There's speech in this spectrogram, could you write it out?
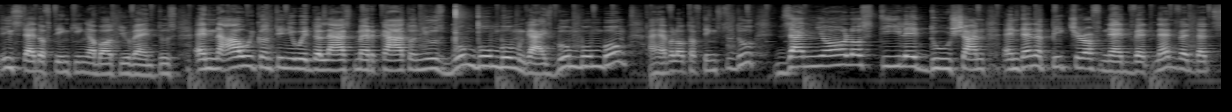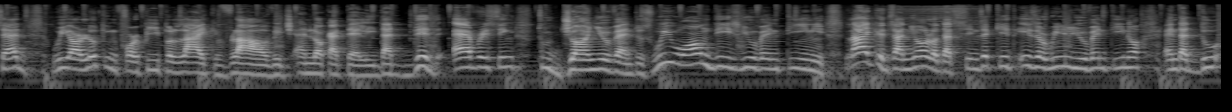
instead of thinking about Juventus. And now we continue with the last Mercato news. Boom, boom, boom, guys. Boom, boom, boom. I have a lot of things to do. Zaniolo, stile, Dusan, and then a picture of Nedved. Nedved that said, we are looking for people like Vlahovic and Locatelli that did everything to join Juventus. We want these Juventini, like Zaniolo that since a kid is a real Juventino and that do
